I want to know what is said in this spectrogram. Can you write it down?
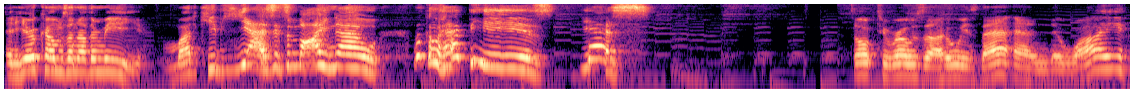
And here comes another me. Mudkip. Yes, it's mine now. Look how happy he is. Yes. Talk to Rosa. Who is that and why?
